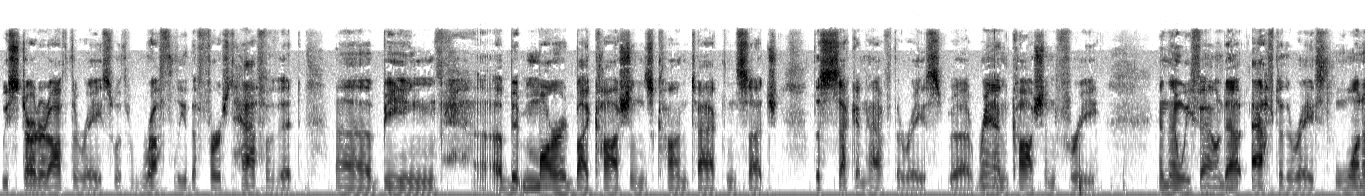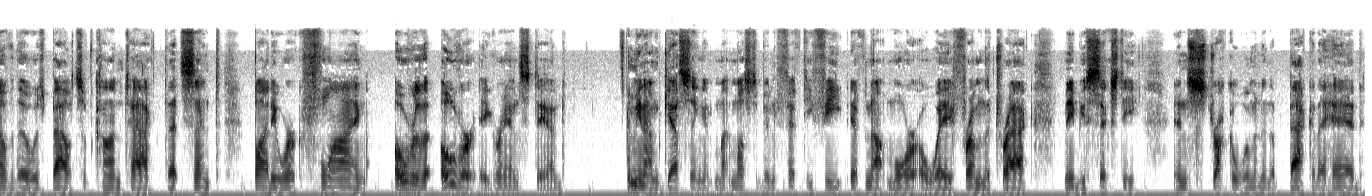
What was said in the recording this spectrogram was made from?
we started off the race with roughly the first half of it uh, being a bit marred by cautions, contact, and such. The second half of the race uh, ran caution free And then we found out after the race one of those bouts of contact that sent bodywork flying over the over a grandstand. I mean, I'm guessing it must have been 50 feet, if not more, away from the track, maybe 60, and struck a woman in the back of the head,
